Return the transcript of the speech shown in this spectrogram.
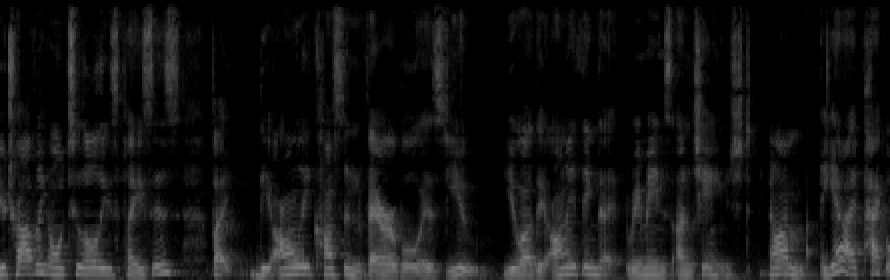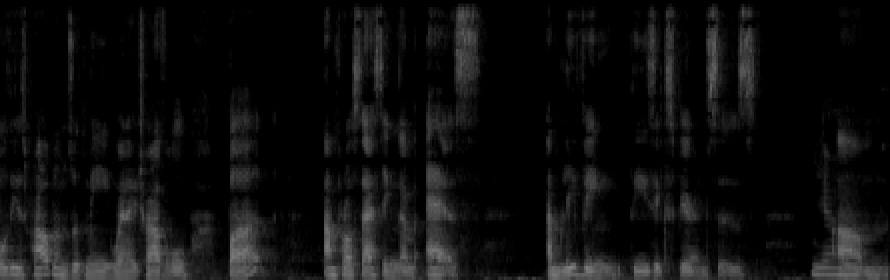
You're traveling all to all these places, but the only constant variable is you. You are the only thing that remains unchanged. Now I'm yeah, I pack all these problems with me when I travel, but I'm processing them as I'm living these experiences. Yeah. Um,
